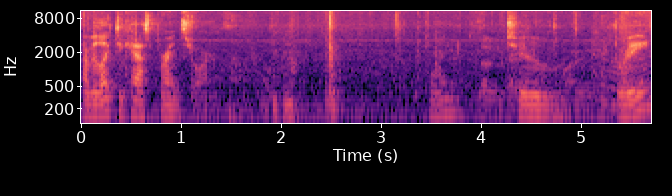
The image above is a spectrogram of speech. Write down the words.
I would like to cast Brainstorm. Mhm. One, Let 'em two, three.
